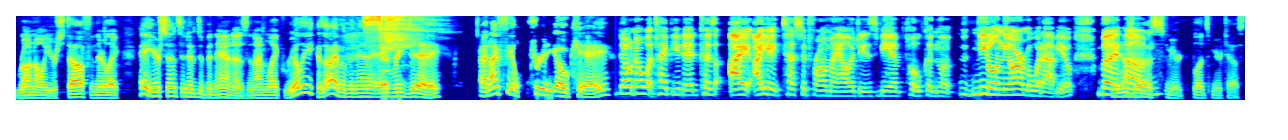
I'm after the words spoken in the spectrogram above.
run all your stuff and they're like, hey, you're sensitive to bananas. And I'm like, really? Because I have a banana every day and I feel pretty okay. Don't know what type you did because I I tested for all my allergies via poke and the needle in the arm or what have you. But it was um, a smear blood smear test.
